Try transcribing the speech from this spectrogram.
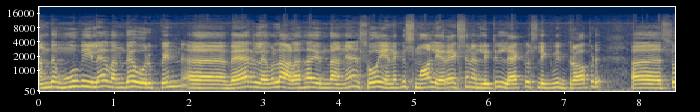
அந்த மூவியில் வந்த ஒரு பெண் வேறு வேற லெவலில் அழகாக இருந்தாங்க. ஸோ எனக்கு small erection and little lactose liquid dropped so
